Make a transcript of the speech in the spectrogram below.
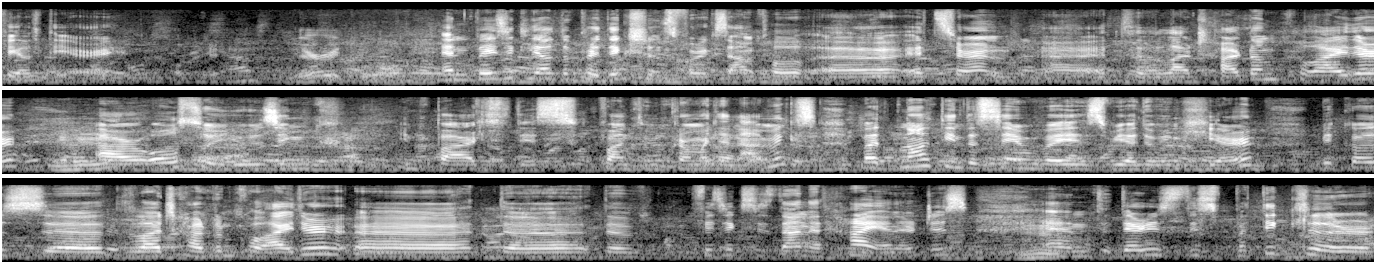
field theory. Very cool. And basically, all the predictions, for example, uh, at CERN, uh, at the Large Hadron Collider, mm-hmm. are also using, in part, this quantum chromodynamics, but not in the same way as we are doing here, because uh, the Large Hadron Collider, uh, the, the physics is done at high energies, mm-hmm. and there is this particular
